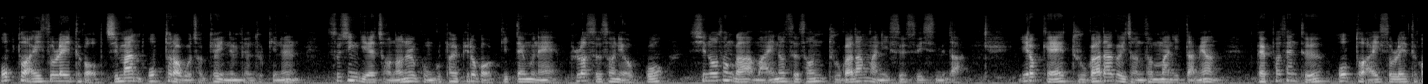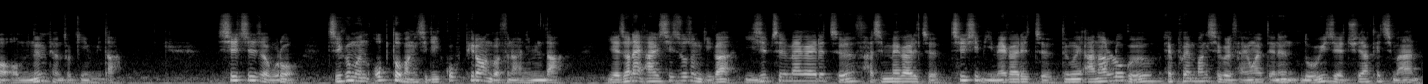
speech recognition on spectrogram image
opto isolator가 없지만 opto라고 적혀있는 변속기는 수신기에 전원을 공급할 필요가 없기 때문에 플러스 선이 없고 신호선과 마이너스 선 두 가닥만 있을 수 있습니다. 이렇게 두 가닥의 전선만 있다면 100% opto isolator가 없는 변속기입니다. 실질적으로 지금은 옵토 방식이 꼭 필요한 것은 아닙니다. 예전에 RC 조종기가 27MHz, 40MHz, 72MHz 등의 아날로그 FM 방식을 사용할 때는 노이즈에 취약했지만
